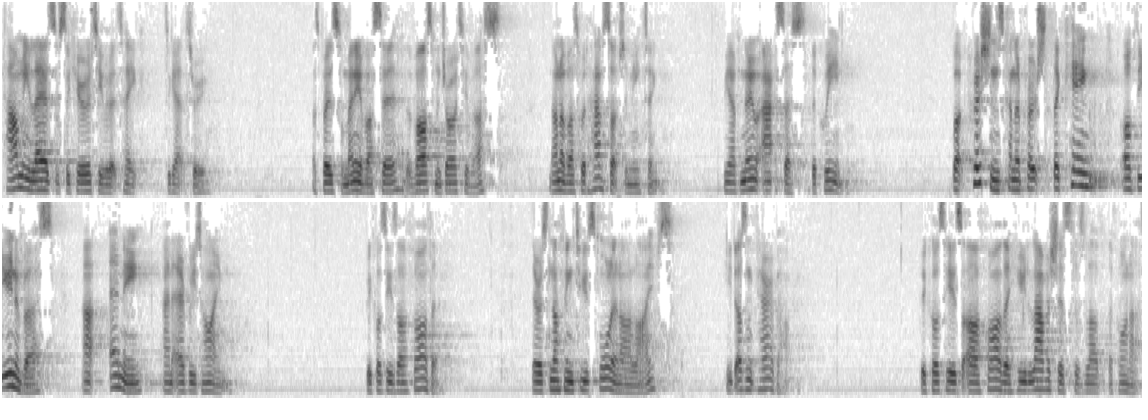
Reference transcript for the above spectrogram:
How many layers of security would it take to get through? I suppose for many of us here, the vast majority of us, none of us would have such a meeting. We have no access to the Queen. But Christians can approach the King of the universe at any and every time because He's our Father. There is nothing too small in our lives He doesn't care about because He is our Father who lavishes His love upon us.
